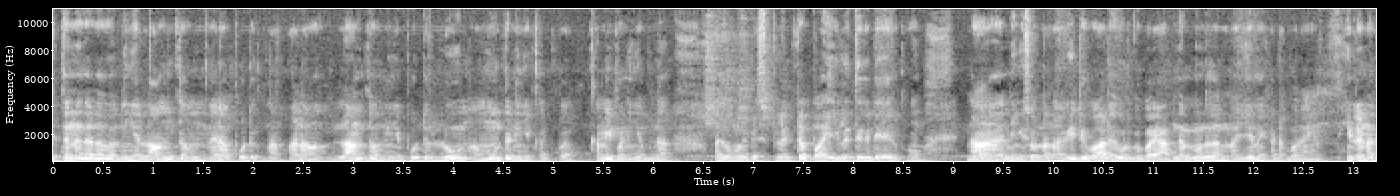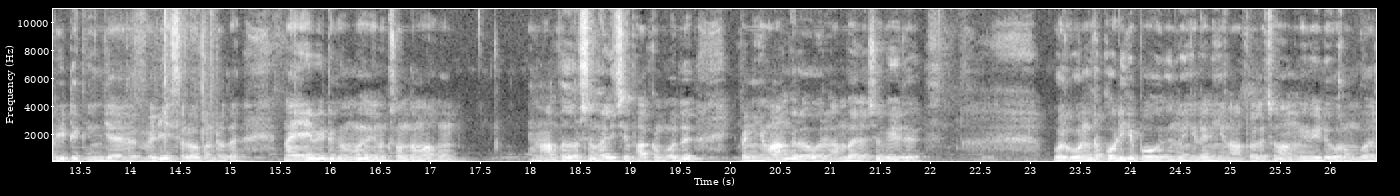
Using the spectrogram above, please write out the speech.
எத்தனை தடவை நீங்கள் லாங் டேர்ம் வேணால் போட்டுக்கலாம். ஆனால் லாங் டேர்ம் நீங்கள் போட்டு லோன் அமௌண்ட்டை நீங்கள் கட் ப கம்மி பண்ணிங்க அப்படின்னா அது உங்களுக்கு ஸ்ப்ளிட்டப் ஆகி இழுத்துக்கிட்டே இருக்கும். நான் நீங்கள் சொல்லலாம் நான் வீட்டுக்கு வாடகை கொடுக்க போகிறேன் அந்த அமௌண்ட்டு தான் நான் இஎம்ஐ கட்ட போகிறேன் இல்லை நான் வீட்டுக்கு இங்கே வெளியே செலவு பண்ணுறது நான் என் வீட்டுக்கு வரும்போது எனக்கு சொந்தமாகும். நாற்பது வருஷம் கழித்து பார்க்கும்போது இப்போ நீங்கள் வாங்குகிற ஒரு ஐம்பது லட்சம் வீடு ஒரு ஒன்றரை கோடிக்கு போகுதுன்னு வைங்களேன். நீங்கள் நாற்பது லட்சம் வாங்கின வீடு ஒரு ஒம்பது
